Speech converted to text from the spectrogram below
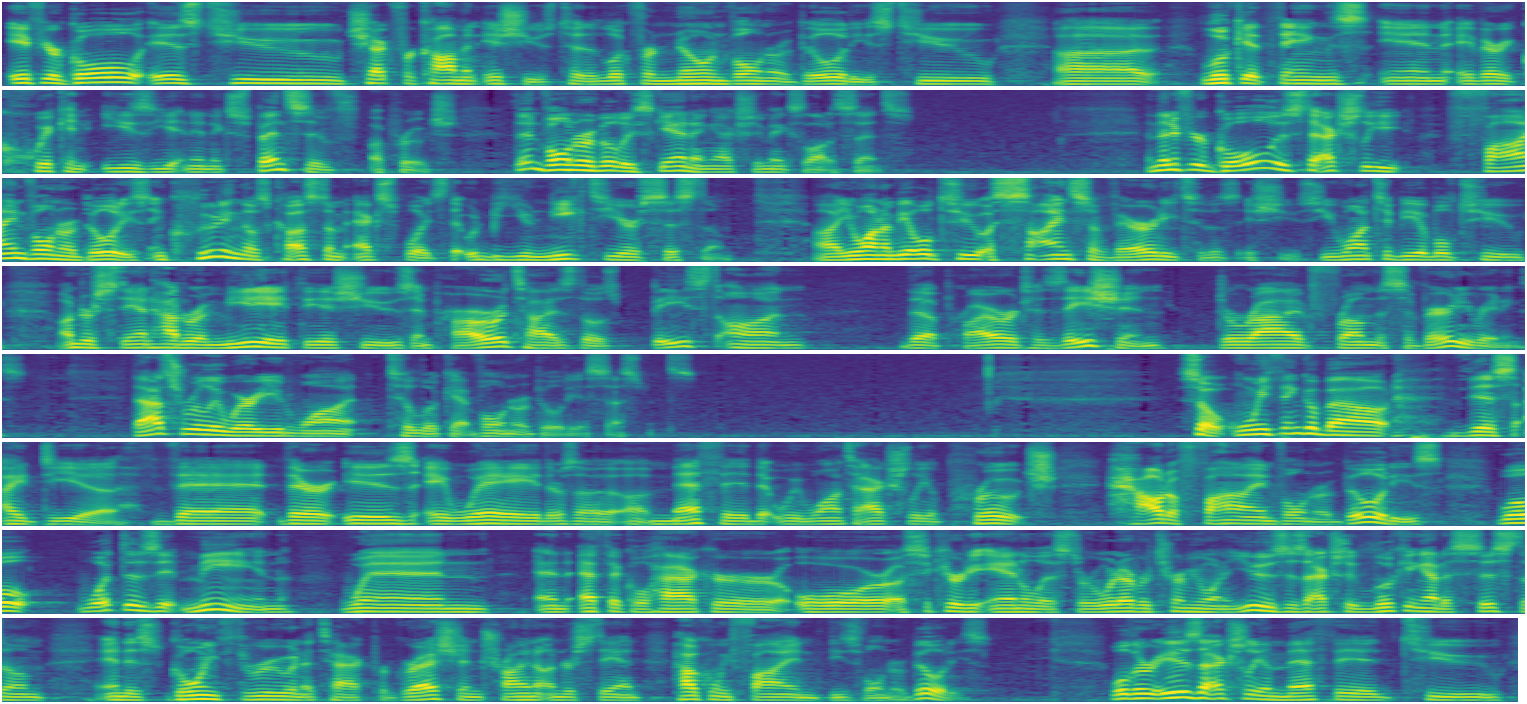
If your goal is to check for common issues, to look for known vulnerabilities, to uh, look at things in a very quick and easy and inexpensive approach, then vulnerability scanning actually makes a lot of sense. And then if your goal is to actually find vulnerabilities, including those custom exploits that would be unique to your system, uh, you want to be able to assign severity to those issues. You want to be able to understand how to remediate the issues and prioritize those based on the prioritization derived from the severity ratings. That's really where you'd want to look at vulnerability assessments. So when we think about this idea that there is a way, there's a, a, method that we want to actually approach how to find vulnerabilities, well, what does it mean when an ethical hacker or a security analyst or whatever term you want to use is actually looking at a system and is going through an attack progression trying to understand how can we find these vulnerabilities? Well, there is actually a method to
